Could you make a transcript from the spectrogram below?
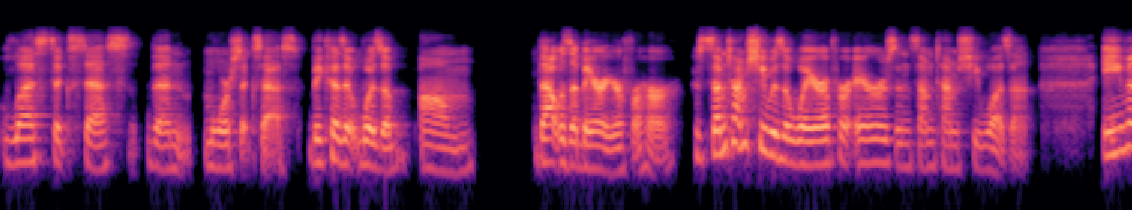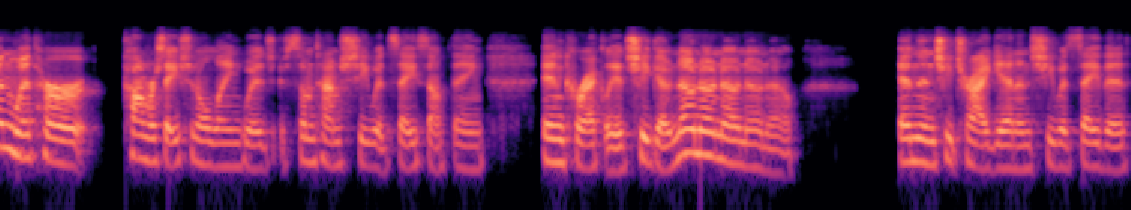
less success than more success because it was a um that was a barrier for her because sometimes she was aware of her errors and sometimes she wasn't. Even with her conversational language sometimes she would say something incorrectly and she'd go no no no no no and then she'd try again and she would say the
